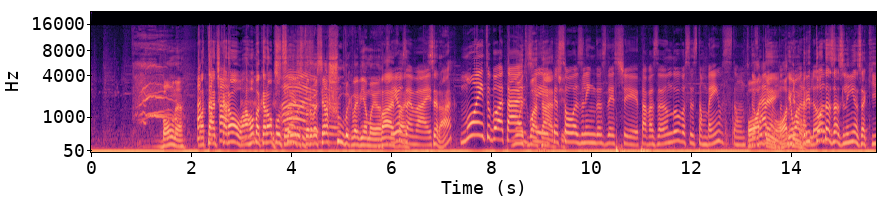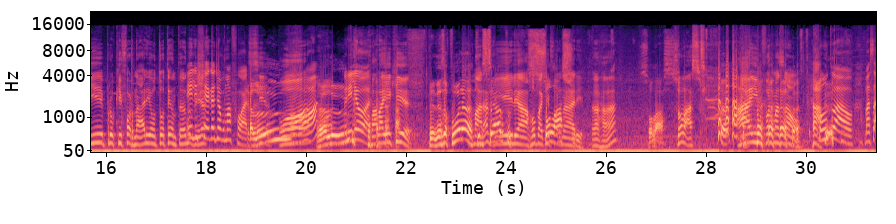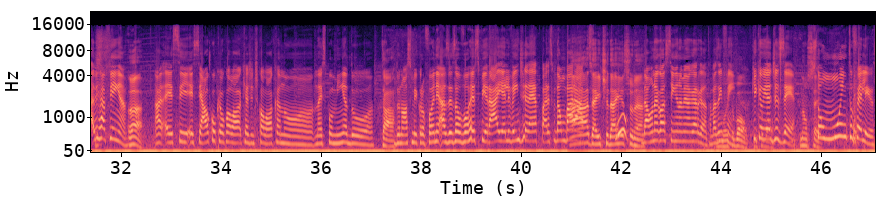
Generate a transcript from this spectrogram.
Bom, né? Boa tarde, Carol. Arroba Carol Estouro, vai ser a chuva que vai vir amanhã. Vai, Deus vai. é mais. Será? Muito boa tarde, Muito boa tarde. pessoas lindas deste Tá Vazando. Vocês estão bem? Vocês estão tudo Ótimo? Bem, Tudo ótimo. eu abri maravilhoso? todas as linhas aqui pro Kifornari, eu tô tentando Ele ver. chega de alguma forma. Ó, Ó, brilhou. fala aí que Beleza pura? Tudo certo? maravilha, arroba Solaço. Kifornari. Aham, Solaço. solaço. a informação. Pontual. Mas sabe, Rafinha, Ah, a- esse, esse álcool que, eu colo que a gente coloca no, na espuminha do, Tá. do nosso microfone, às vezes eu vou respirar e ele vem direto, parece que dá um ah, barato. daí te dá isso, né? Dá um negocinho na minha garganta. Mas enfim, Muito bom, o que, que eu muito ia bom. dizer? Não sei. Estou muito feliz.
